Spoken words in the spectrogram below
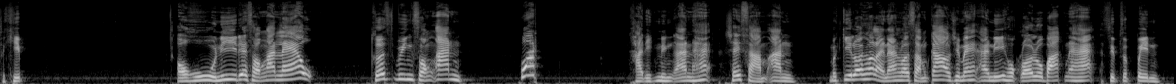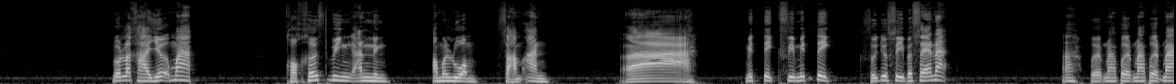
สคริปโอ้โห นี่ได้สองอันแล้วเคิร์สวิงสองอันวัดขาดอีกหนึ่งอันฮะ ใช้สามอัน เมื่อกี้ร้อยเท่าไหร่นะร้อยสามเก้าใช่ไหมอันนี้หกร้อยโลบักนะฮะสิบสปิน ลดราคาเยอะมาก ขอเคิร์สวิงอันหนึ่งเอามารวมสามอัน อ่า มิติกสี่มิติกศูนย์จุดสี่เปอร์เซ็นต์อะอะ เปิดมาเปิดมาเปิดมา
